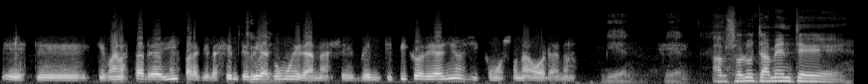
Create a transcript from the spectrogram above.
este, que van a estar ahí para que la gente vea cómo eran hace veintipico de años y cómo son ahora, ¿no? Bien. Absolutamente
